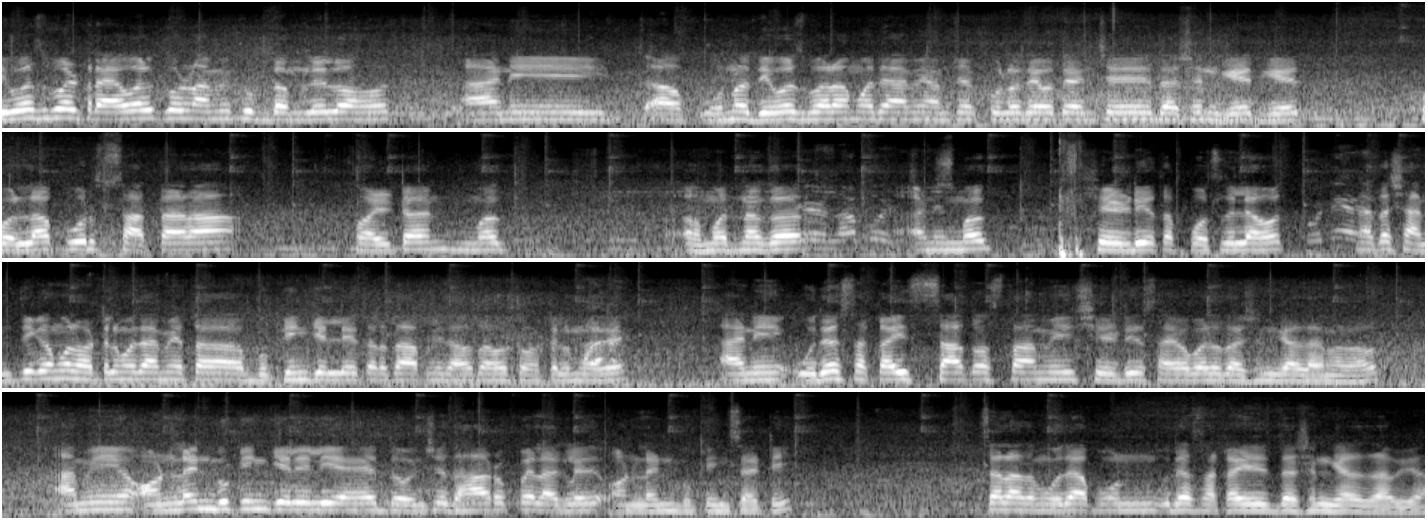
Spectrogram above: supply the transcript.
दिवसभर ट्रॅव्हल करून आम्ही खूप दमलेलो आहोत. आणि पूर्ण दिवसभरामध्ये आम्ही आमच्या कुलदेवतांचे दर्शन घेत घेत कोल्हापूर सातारा फलटण मग अहमदनगर आणि मग शिर्डी आता पोचलेले आहोत. आणि आता शांतिकमल हॉटेलमध्ये आम्ही आता बुकिंग केली आहे तर आता आम्ही जात आहोत हॉटेलमध्ये. आणि उद्या सकाळी सात वाजता आम्ही शिर्डी साईबाबाचं दर्शन घ्यायला जाणार आहोत. आम्ही ऑनलाईन बुकिंग केलेली आहे दोनशे दहा रुपये लागले ऑनलाईन बुकिंगसाठी चला तर उद्या आपण उद्या सकाळी दर्शन घ्यायला जाऊया.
